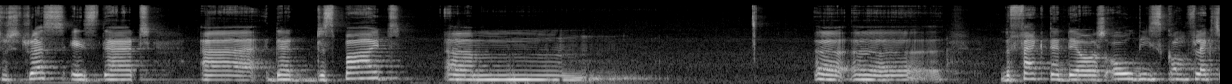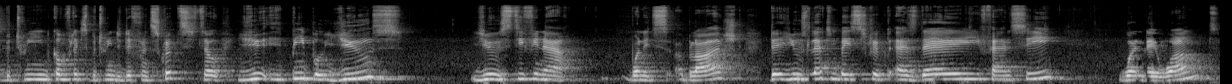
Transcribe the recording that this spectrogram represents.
to stress is that uh, that despite um, uh, uh, the fact that there was all these conflicts between conflicts between the different scripts. So you, people use use Tifinagh when it's obliged. They use Latin-based script as they fancy when they want,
